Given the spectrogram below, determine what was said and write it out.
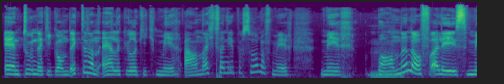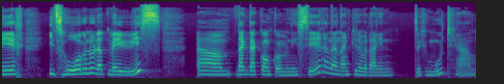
En toen dat ik ontdekte van eigenlijk wil ik meer aandacht van die persoon of meer, meer banden of eens meer iets horen hoe dat met u is, ehm, dat ik dat kon communiceren en dan kunnen we daarin tegemoet gaan,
